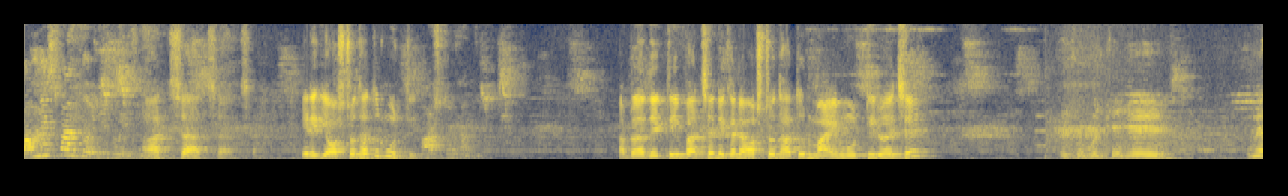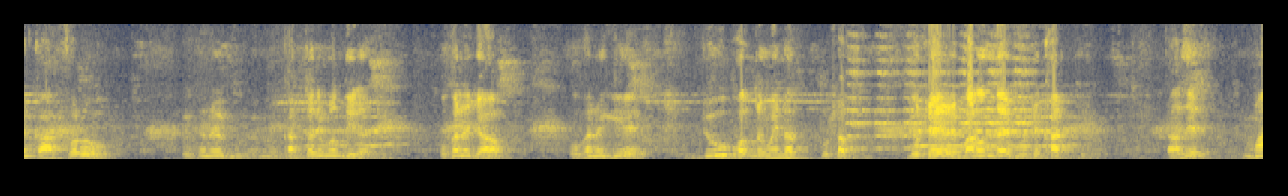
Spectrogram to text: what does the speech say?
রমেশ পাল তৈরি করেছিল। আচ্ছা আচ্ছা আচ্ছা। এটা কি অষ্টধাতুর মূর্তি? অষ্টধাম আপনারা দেখতেই পাচ্ছেন এখানে অষ্টধাতুর মায়ের মূর্তি রয়েছে। এসে বলছে যে তুমি এক কাজ করো এখানে কাত্তানি মন্দির আছে। ওখানে যাও ওখানে গিয়ে দু ভদ্রমহিলা পোশাক বসে বারান্দায় বসে খাচ্ছে। তাদের মা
